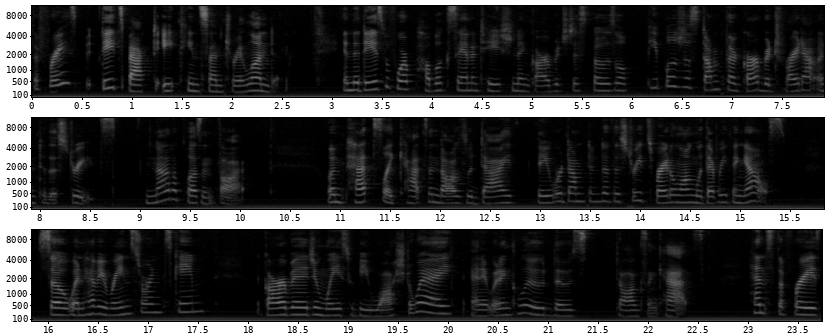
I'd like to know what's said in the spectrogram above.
The phrase dates back to 18th century London. In the days before public sanitation and garbage disposal, people just dumped their garbage right out into the streets. Not a pleasant thought. When pets like cats and dogs would die, they were dumped into the streets right along with everything else. So when heavy rainstorms came, the garbage and waste would be washed away, and it would include those dogs and cats. Hence the phrase,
